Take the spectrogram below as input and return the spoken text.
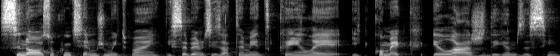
se nós o conhecermos muito bem e sabermos exatamente quem ele é e como é que ele age, digamos assim.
